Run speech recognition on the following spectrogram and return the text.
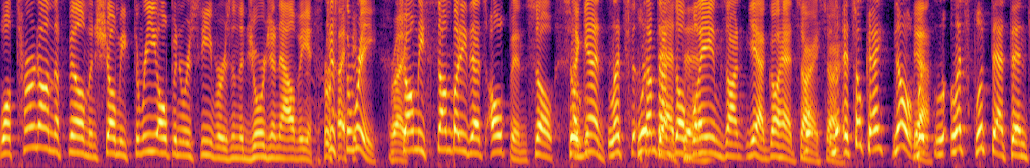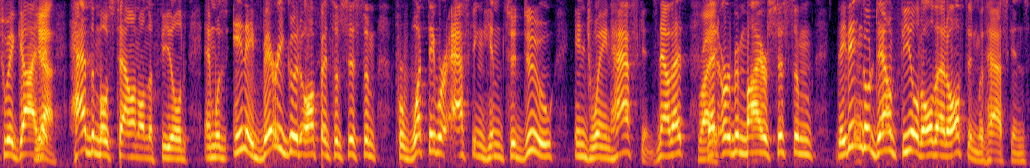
well, turn on the film and show me three open receivers in the Georgia and Alabama. Just Right, three. right. Show me somebody that's open. So, So again, let's sometimes they'll blames on. Yeah, go ahead. Sorry, sorry. It's okay. No, Yeah. but l- let's flip that then to a guy Yeah. that had the most talent on the field and was in a very good offensive system for what they were asking him to do in Dwayne Haskins. Now that Right. that Urban Meyer system, they didn't go downfield all that often with Haskins,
